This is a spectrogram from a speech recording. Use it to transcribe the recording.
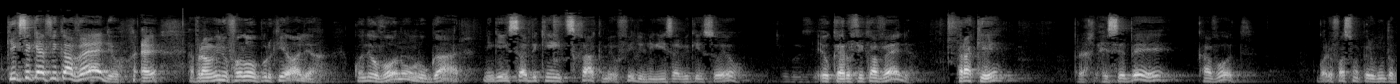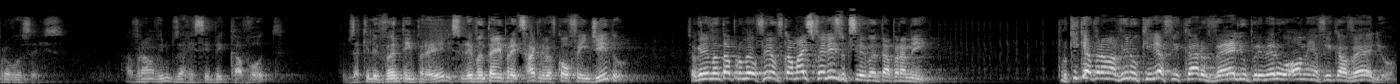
O que, que você quer ficar velho? É, Abraham Avino falou, porque olha, quando eu vou num lugar, ninguém sabe quem é Yitzhak, meu filho, ninguém sabe quem sou eu. Eu quero ficar velho. Para quê? Para receber kavod. Agora eu faço uma pergunta para vocês. Abraão Avinu precisa receber kavod? Precisa que levantem para ele? Se levantarem para Yitzhak, ele vai ficar ofendido? Se alguém levantar para o meu filho, eu vou ficar mais feliz do que se levantar para mim. Por que, que Abraão Avinu queria ficar velho, o primeiro homem a ficar velho?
